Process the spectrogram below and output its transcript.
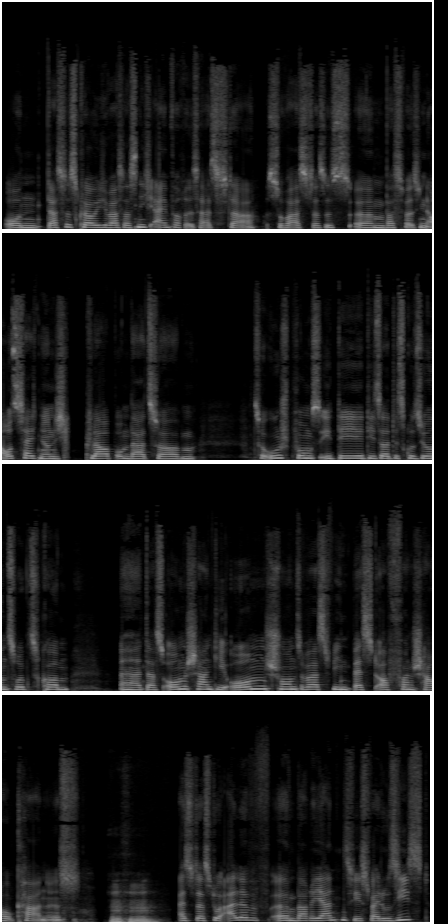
Und das ist, glaube ich, was, was nicht einfach ist als Star. Sowas. Das ist ähm, was, was ihn auszeichnet. Und ich glaube, um da zur, zur Ursprungsidee dieser Diskussion zurückzukommen, äh, dass Om Shanti Om schon sowas wie ein Best-of von Shahrukh Khan ist. Mhm. Also, dass du alle äh, Varianten siehst, weil du siehst,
